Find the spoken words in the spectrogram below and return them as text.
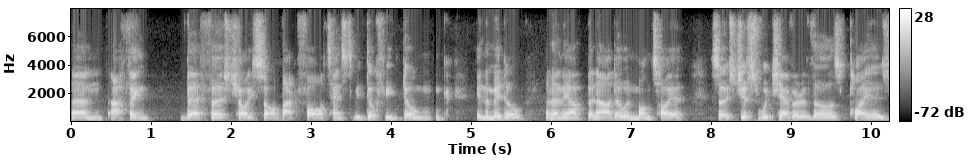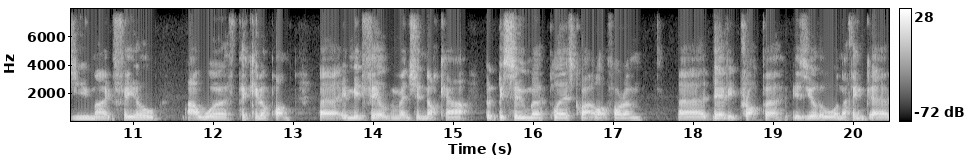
Um, I think their first choice sort of back four tends to be Duffy, Dunk in the middle, and then they have Bernardo and Montoya. So it's just whichever of those players you might feel are worth picking up on. Uh, in midfield, we mentioned Knockaert, but Bissouma plays quite a lot for them. Uh, David Pröpper is the other one. I think uh,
